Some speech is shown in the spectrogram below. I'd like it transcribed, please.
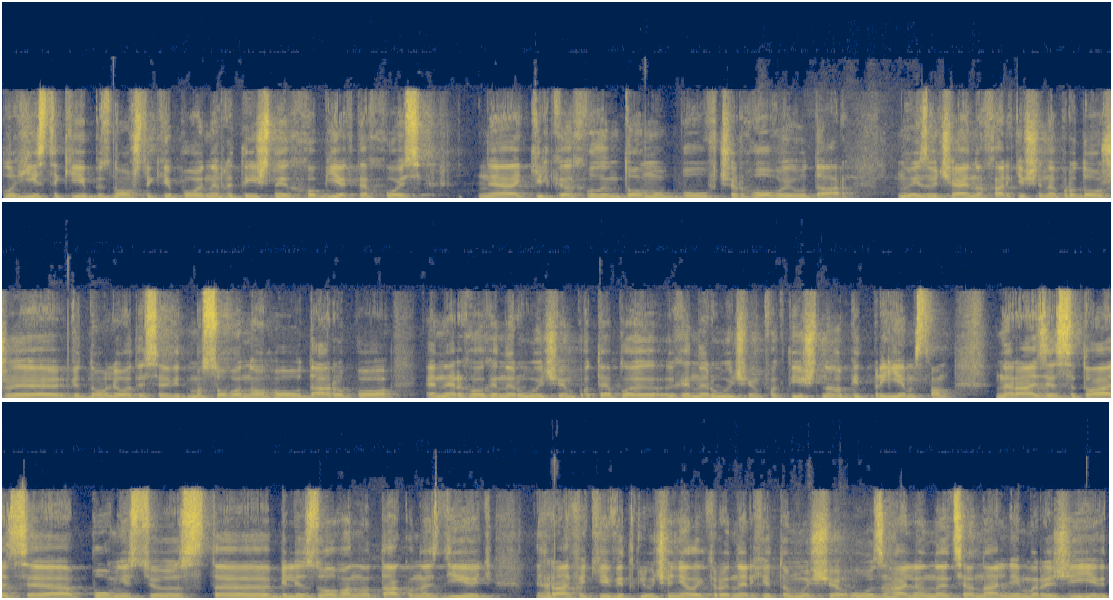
логістиці, і знову ж таки по енергетичних об'єктах. Ось е, кілька хвилин тому був черговий удар. Ну і звичайно, Харківщина продовжує відновлюватися від масованого удару по енергогенеруючим, по теплогенеруючим фактично підприємствам. Наразі ситуація повністю стабілізована. Так у нас діють графіки відключення електроенергії, тому що у загальнонаціональній мережі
